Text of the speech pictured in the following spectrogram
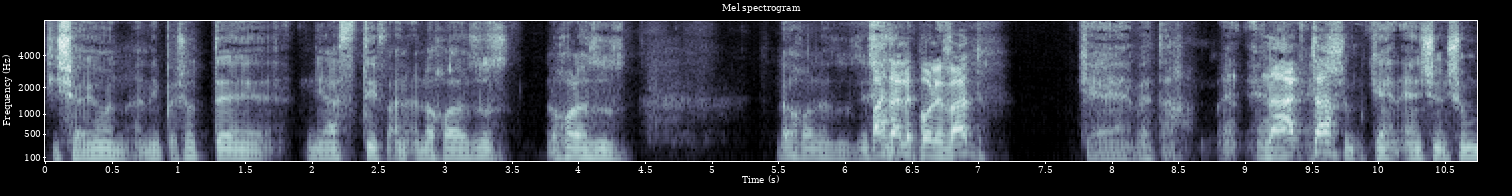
כישיון. אני פשוט אה, נהיה סטיף, אני, אני לא יכול לזוז, לא יכול לזוז. לא יכול לזוז. באת לי- לפה לבד? כן, בטח. נהגת? אין שום, כן, אין שום, שום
